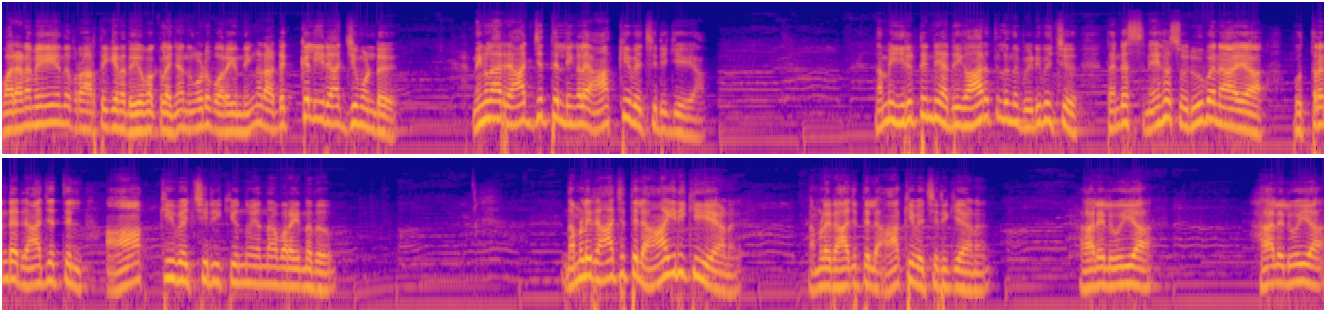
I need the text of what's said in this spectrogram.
വരണമേ എന്ന് പ്രാർത്ഥിക്കുന്ന ദൈവമക്കളെ ഞാൻ നിങ്ങളോട് പറയും നിങ്ങളുടെ അടുക്കൽ ഈ രാജ്യമുണ്ട്. നിങ്ങൾ ആ രാജ്യത്തിൽ നിങ്ങളെ ആക്കി വെച്ചിരിക്കുക നമ്മെ ഇരുട്ടിന്റെ അധികാരത്തിൽ നിന്ന് വിടിവിച്ച് തന്റെ സ്നേഹസ്വരൂപനായ പുത്രന്റെ രാജ്യത്തിൽ ആക്കി വെച്ചിരിക്കുന്നു എന്നാ പറയുന്നത്. നമ്മൾ ഈ രാജ്യത്തിൽ ആയിരിക്കുകയാണ്. നമ്മളെ രാജ്യത്തിൽ ആക്കി വെച്ചിരിക്കുകയാണ്. ഹാലെ ലൂയ ഹാലെ ലൂയ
